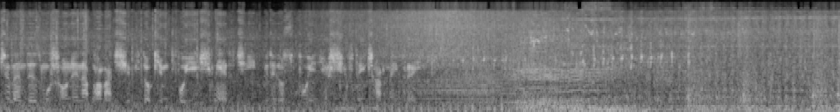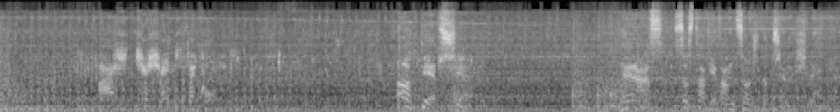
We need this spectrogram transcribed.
Czy będę zmuszony napawać się widokiem twojej śmierci, gdy rozpłyniesz się w tej czarnej krainie? Masz 10 sekund. Odpieprz się! Teraz zostawię wam coś do przemyślenia.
